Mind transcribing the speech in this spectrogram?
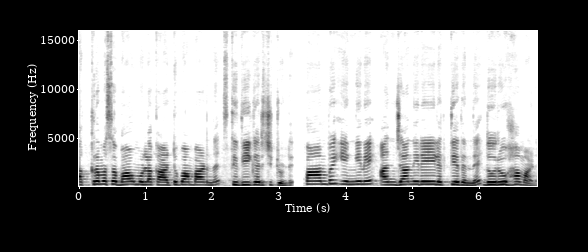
അക്രമ സ്വഭാവമുള്ള കാട്ടുപാമ്പാണെന്ന് സ്ഥിരീകരിച്ചിട്ടുണ്ട്. പാമ്പ് എങ്ങനെ അഞ്ചാം നിലയിലെത്തിയതെന്ന് ദുരൂഹമാണ്.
